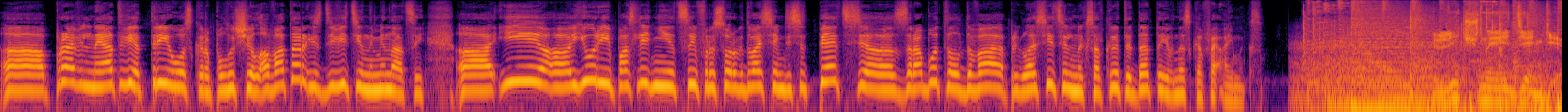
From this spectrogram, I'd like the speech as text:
А, Правильный ответ. Три Оскара получил «Аватар» из девяти номинаций. А, И а, Юрий, последние цифры 4275, а, заработал два пригласительных с открытой датой в Нескафе «Аймекс». Личные деньги.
